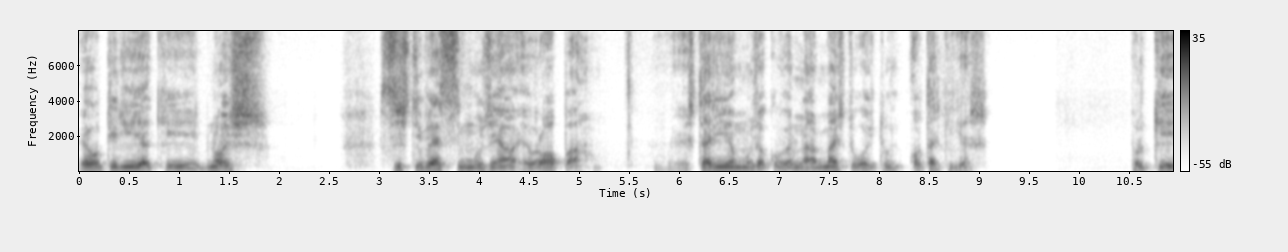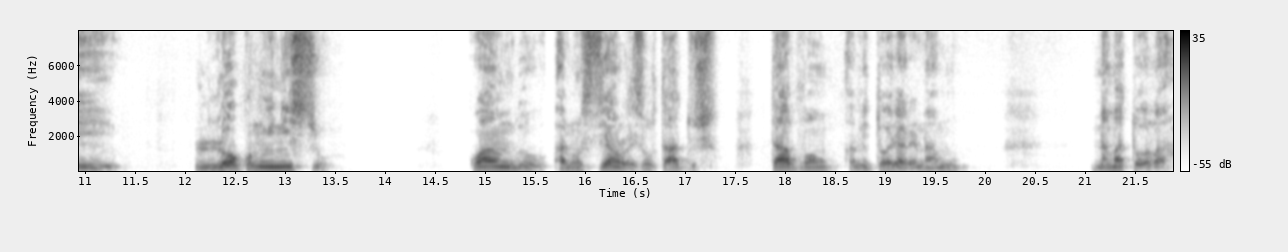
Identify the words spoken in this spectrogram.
eu diria que nós, se estivéssemos em Europa, estaríamos a governar mais de oito autarquias. Porque logo no início, quando anunciaram resultados, estavam a Vitória Renamo na Matola.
